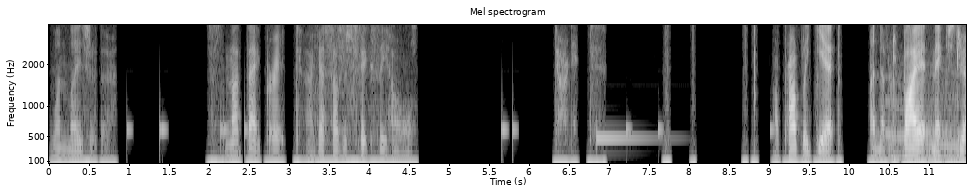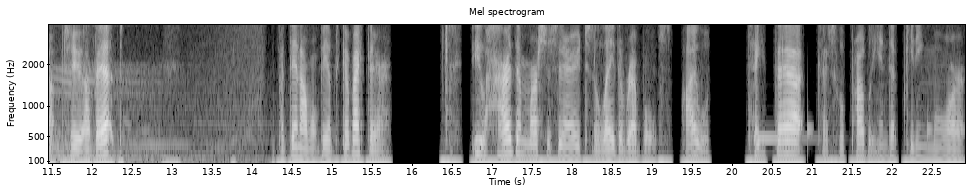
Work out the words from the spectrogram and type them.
one laser there. It's not that great. I guess I'll just fix the hole. Darn it. I'll probably get enough to buy it next jump too, I bet. But then I won't be able to go back there. Ooh, hire the mercenary to delay the rebels. I will take that, because we'll probably end up getting more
